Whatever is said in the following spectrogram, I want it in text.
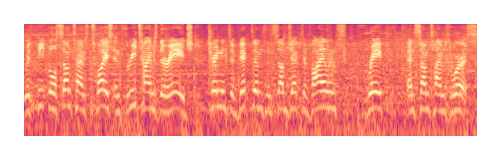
with people sometimes twice and three times their age, turned into victims and subject to violence, rape, and sometimes worse.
